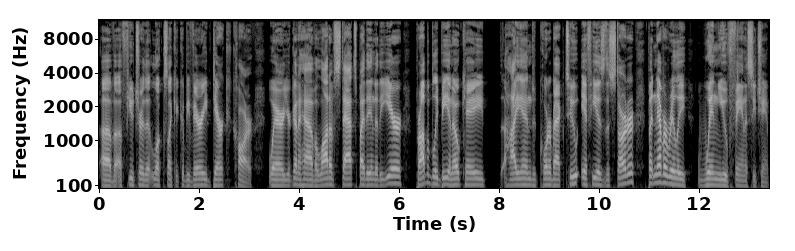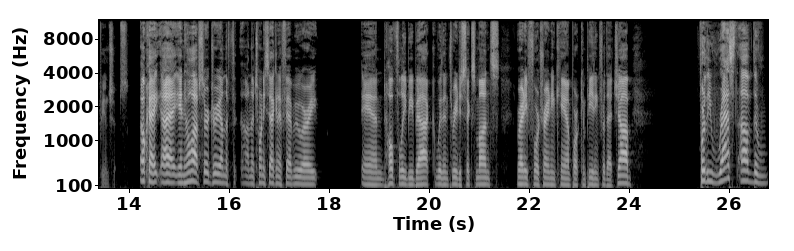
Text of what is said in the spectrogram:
of a future that looks like it could be very Derek Carr, where you're going to have a lot of stats by the end of the year, probably be an okay high end quarterback too if he is the starter, but never really win you fantasy championships. Okay, uh, and he'll have surgery on the on the 22nd of February, and hopefully be back within three to six months, ready for training camp or competing for that job. For the rest of the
